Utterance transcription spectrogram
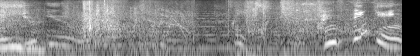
danger. You. I'm thinking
